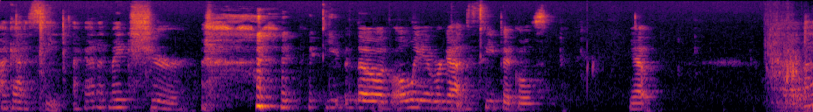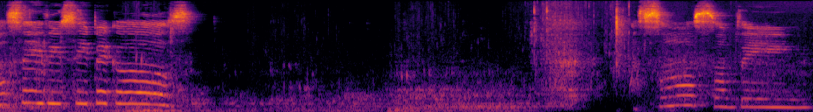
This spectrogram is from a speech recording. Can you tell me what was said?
I gotta see. I gotta make sure. Even though I've only ever gotten sea pickles. Yep. I'll save you, Sea Pickles! I saw something.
